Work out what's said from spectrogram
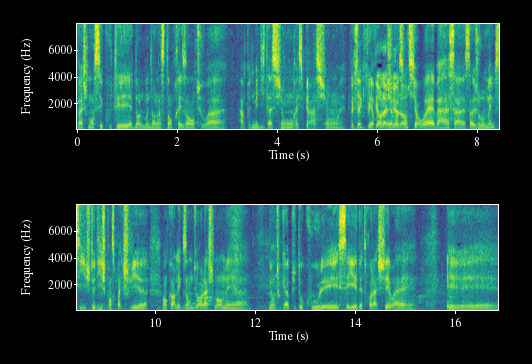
vachement s'écouter, être dans le dans l'instant présent, tu vois, un peu de méditation, respiration. Et, c'est ça qui fait que t'es relâché alors. Ressentir, ouais, bah ça ça joue. Même si je te dis, je pense pas que je suis euh, encore l'exemple du relâchement, mais euh, mais en tout cas plutôt cool et essayer d'être relâché, ouais. Et,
